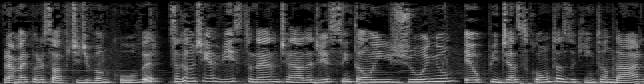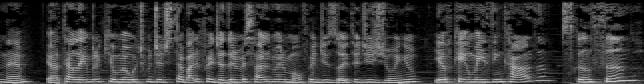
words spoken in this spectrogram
pra Microsoft de Vancouver. Só que eu não tinha visto, né? Não tinha nada disso. Então em junho eu pedi as contas do quinto andar, né? Eu até lembro que o meu último dia de trabalho foi dia do aniversário do meu irmão, foi 18 de junho. E eu fiquei um mês em casa, descansando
